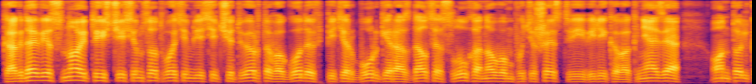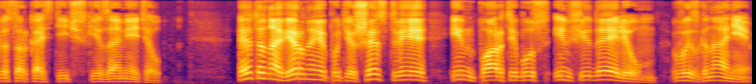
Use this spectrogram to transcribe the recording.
Когда весной 1784 года в Петербурге раздался слух о новом путешествии великого князя, он только саркастически заметил — это, наверное, путешествие in partibus infidelium, в изгнание.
